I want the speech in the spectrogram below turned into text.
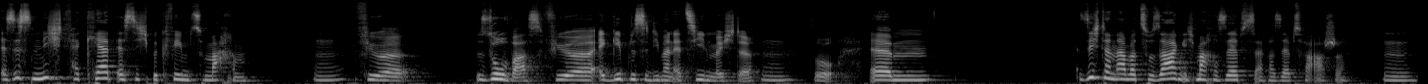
es ist nicht verkehrt, es sich bequem zu machen. Mhm. Für sowas, für Ergebnisse, die man erzielen möchte. Mhm. So. Ähm, sich dann aber zu sagen, ich mache es selbst, ist einfach Selbstverarsche. Mhm.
